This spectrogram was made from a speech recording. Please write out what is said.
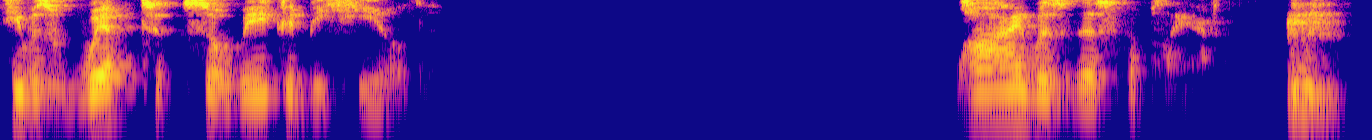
He was whipped so we could be healed. Why was this the plan?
